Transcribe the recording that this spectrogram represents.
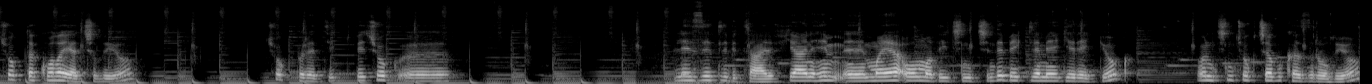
Çok da kolay açılıyor. Çok pratik ve çok e, lezzetli bir tarif. Yani hem e, maya olmadığı için içinde beklemeye gerek yok. Onun için çok çabuk hazır oluyor.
